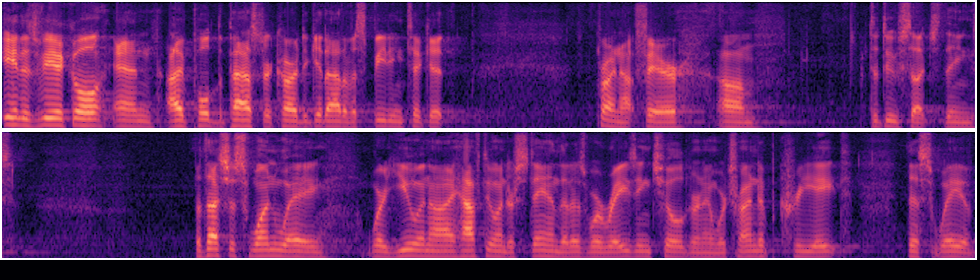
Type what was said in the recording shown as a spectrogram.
in his vehicle, and I pulled the pastor card to get out of a speeding ticket. Probably not fair um, to do such things. But that's just one way where you and I have to understand that as we're raising children and we're trying to create this way of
